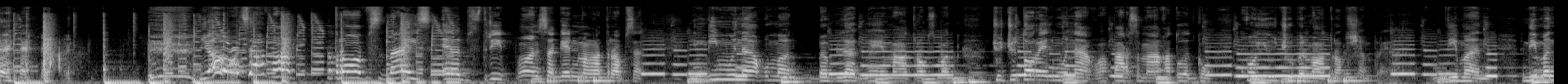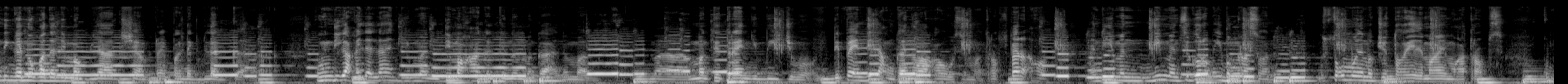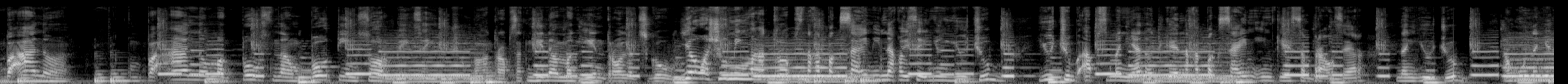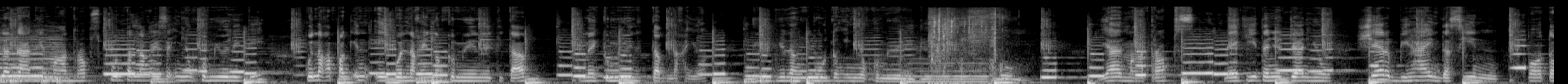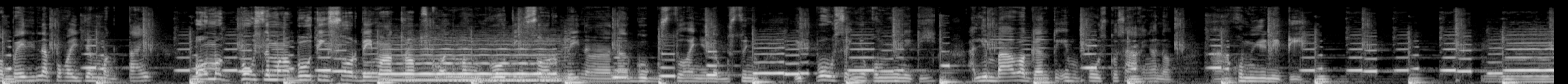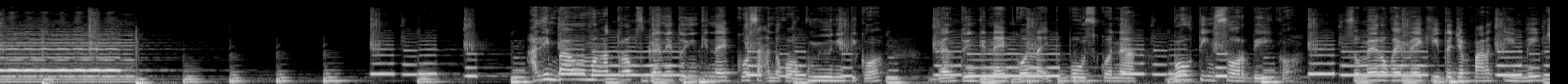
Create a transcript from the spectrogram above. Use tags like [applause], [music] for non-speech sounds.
[laughs] Yo, what's up mga trops? Nice Elb Strip once again mga trops hindi muna ako mag-vlog ngayon mga trops. Mag-tutorial muna ako para sa mga katulad kong ko-youtuber mga trops. Syempre hindi man hindi man din ganun kadali mag-vlog syempre pag nag-vlog ka kung hindi ka kilala, hindi man, hindi man kagad ganun mag, ano, mag, ma, magte-trend yung video mo. Depende lang gano'n kakahusay mga trops. Pero ako, hindi man, hindi man, siguro may ibang rason. Gusto ko muna mag-tutorial mga mga trops. Kung paano, paano mag-post ng voting survey sa YouTube mga trops at hindi na mag-intro, let's go. Yo, assuming mga trops nakapag-sign in na kayo sa inyong YouTube, YouTube apps man yan o di kaya nakapag-sign in kayo sa browser ng YouTube, ang una nyo lang gagawin mga drops, punta lang kayo sa inyong community. Kung nakapag-enable na kayo ng community tab, may community tab na kayo, delete nyo lang po itong inyong community. Boom. Yan mga drops. Nakikita nyo dyan yung share behind the scene photo. Pwede na po kayo dyan mag-type o mag-post ng mga voting survey mga drops kung ano mga voting survey na nagugustuhan nyo na gusto nyo i-post sa inyong community. Halimbawa, ganito yung ipopost ko sa aking ano, uh, community. Halimbawa mga trops, ganito yung tinype ko sa ano ko, community ko. Ganito yung tinype ko na ipopost ko na voting survey ko. So meron kayo makikita dyan parang image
